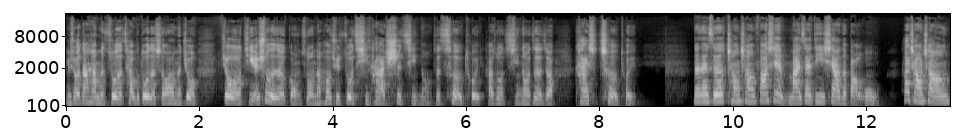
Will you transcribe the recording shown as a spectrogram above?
你说，当他们做的差不多的时候，他们就就结束了这个工作，然后去做其他的事情哦。这撤退，他说形容这个叫开始撤退。奶奶则常常发现埋在地下的宝物，她常常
